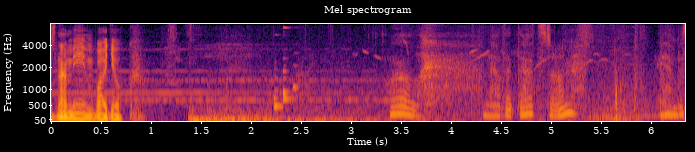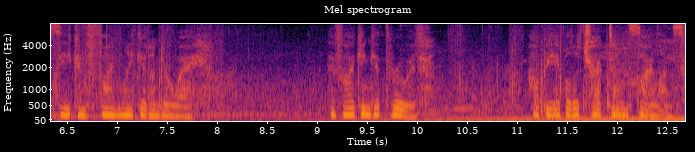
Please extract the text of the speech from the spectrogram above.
Az nem én vagyok. Well, now that that's done, the embassy can finally get underway. If I can get through it, I'll be able to track down Silence.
